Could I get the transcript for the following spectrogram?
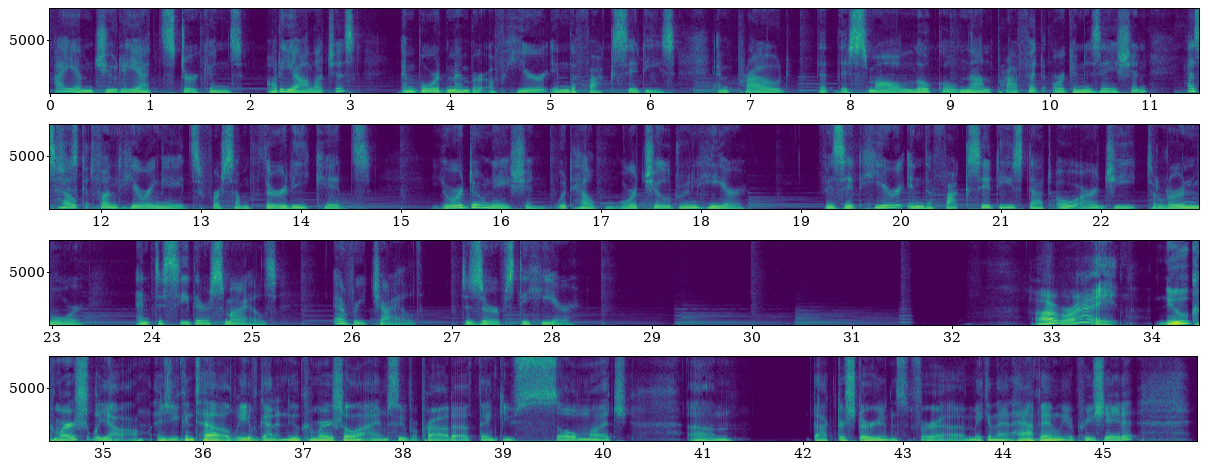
I am Juliet Sturkins, audiologist and board member of Here in the Fox Cities, and proud that this small local nonprofit organization has helped fund hearing aids for some 30 kids. Your donation would help more children hear. Visit hereinthefoxcities.org to learn more and to see their smiles. Every child deserves to hear. All right. New commercial, y'all. As you can tell, we have got a new commercial I am super proud of. Thank you so much, um, Dr. Sturgeons, for uh, making that happen. We appreciate it.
